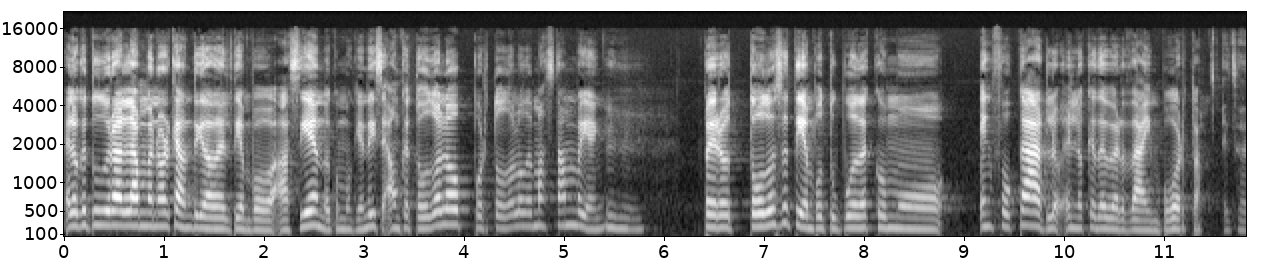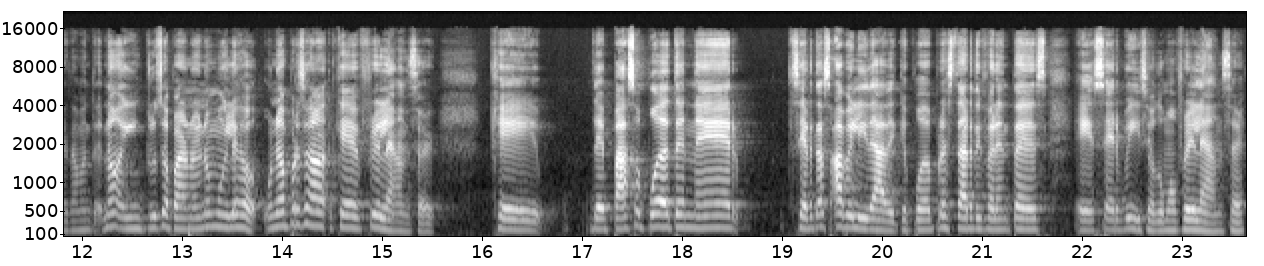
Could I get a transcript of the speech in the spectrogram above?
es lo que tú duras la menor cantidad del tiempo haciendo, como quien dice, aunque todo lo, por todo lo demás también pero todo ese tiempo tú puedes como enfocarlo en lo que de verdad importa. Exactamente. No, incluso para no irnos muy lejos, una persona que es freelancer, que de paso puede tener ciertas habilidades, que puede prestar diferentes eh, servicios como freelancer,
